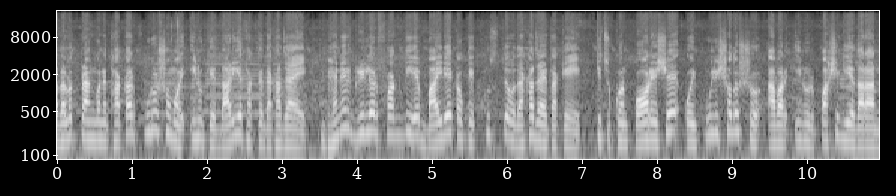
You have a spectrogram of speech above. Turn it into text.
আদালত প্রাঙ্গণে থাকার পুরো সময় ইনুকে দাঁড়িয়ে থাকতে দেখা যায়। ভ্যানের গ্রিলের ফাঁক দিয়ে বাইরে কাউকে খুঁজতেও দেখা যায় তাকে। কিছুক্ষণ পর এসে ওই পুলিশ সদস্য আবার ইনুর পাশে গিয়ে দাঁড়ান।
